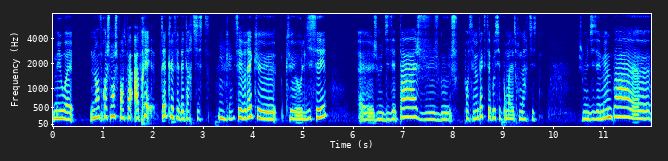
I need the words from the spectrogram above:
mais ouais, non, franchement, je pense pas. Après, peut-être le fait d'être artiste. C'est vrai que, que au lycée, euh, je me disais pas, je, je, pensais même pas que c'était possible pour moi d'être une artiste. Je me disais même pas. Euh,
